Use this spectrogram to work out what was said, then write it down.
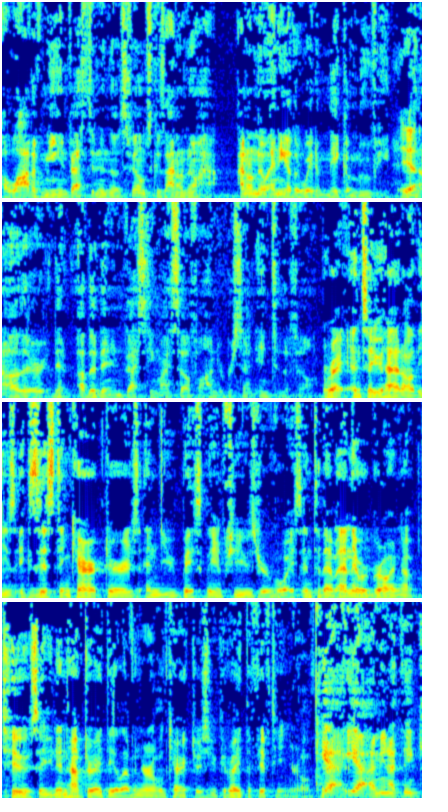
a lot of me invested in those films because i don't know how i don't know any other way to make a movie Yeah. than other than, other than investing myself 100% into the film Right, and so you had all these existing characters, and you basically infused your voice into them, and they were growing up too. So you didn't have to write the eleven-year-old characters; you could write the fifteen-year-old. Yeah, characters. yeah. Yeah. I mean, I think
